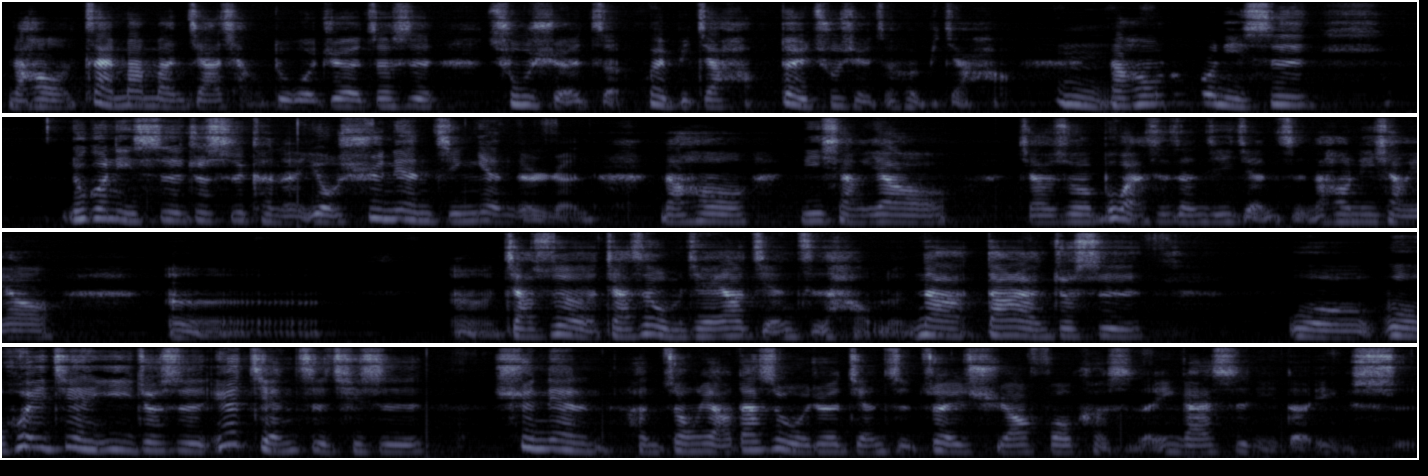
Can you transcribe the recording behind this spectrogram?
然后再慢慢加强度。我觉得这是初学者会比较好，对初学者会比较好。嗯，然后如果你是如果你是就是可能有训练经验的人，然后你想要。假如说不管是增肌减脂，然后你想要，呃，呃，假设假设我们今天要减脂好了，那当然就是我我会建议，就是因为减脂其实训练很重要，但是我觉得减脂最需要 focus 的应该是你的饮食。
